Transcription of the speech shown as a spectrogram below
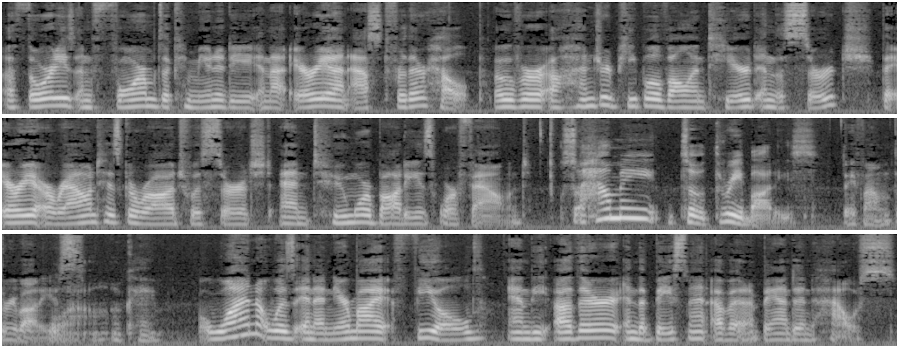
Authorities informed the community in that area and asked for their help. Over a 100 people volunteered in the search. The area around his garage was searched, and two more bodies were found. So how many? So three bodies. They found three bodies. Wow. Okay. One was in a nearby field, and the other in the basement of an abandoned house.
